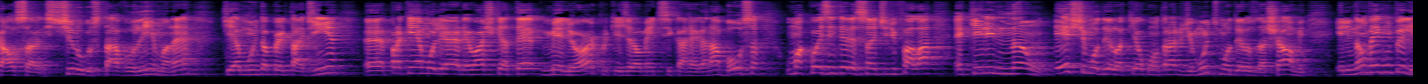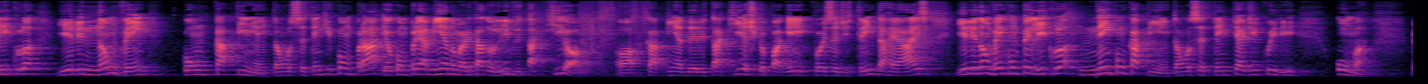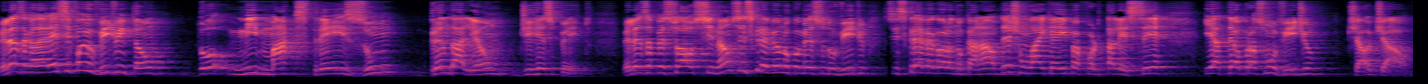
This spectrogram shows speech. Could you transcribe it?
calça estilo Gustavo Lima, né? Que é muito apertadinha. É, para quem é mulher, eu acho que é até melhor, porque geralmente se carrega na bolsa. Uma coisa interessante de falar é que ele não, este modelo aqui, ao contrário de muitos modelos da Xiaomi, ele não vem com película e ele não vem com capinha. Então você tem que comprar. Eu comprei a minha no Mercado Livre, tá aqui, ó. ó a capinha dele tá aqui, acho que eu paguei coisa de 30 reais. E ele não vem com película nem com capinha. Então você tem que adquirir uma. Beleza, galera? Esse foi o vídeo então do Mi Max 3, um grandalhão de respeito. Beleza, pessoal? Se não se inscreveu no começo do vídeo, se inscreve agora no canal, deixa um like aí para fortalecer e até o próximo vídeo. Tchau, tchau.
